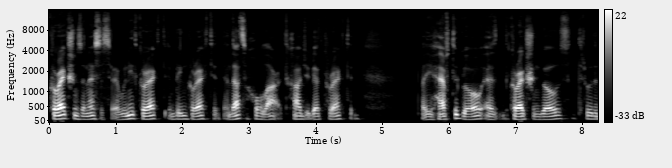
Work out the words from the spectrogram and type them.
corrections are necessary. We need correct being corrected, and that's a whole art. How do you get corrected? But you have to go as the correction goes through the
